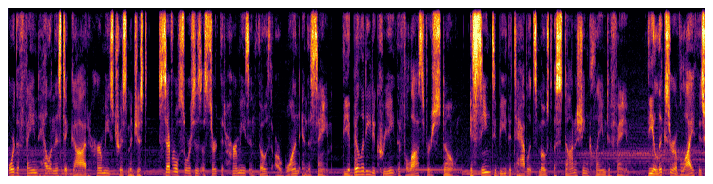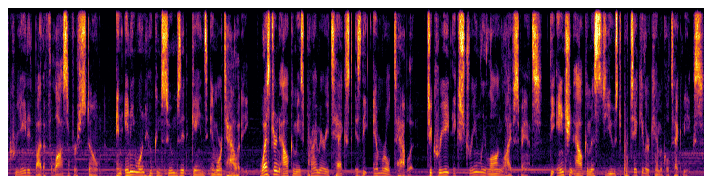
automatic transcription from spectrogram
or the famed Hellenistic god Hermes Trismegistus. Several sources assert that Hermes and Thoth are one and the same. The ability to create the Philosopher's Stone is seen to be the tablet's most astonishing claim to fame. The elixir of life is created by the Philosopher's Stone, and anyone who consumes it gains immortality. Western alchemy's primary text is the Emerald Tablet. To create extremely long lifespans, the ancient alchemists used particular chemical techniques.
